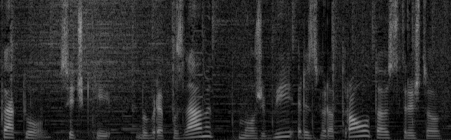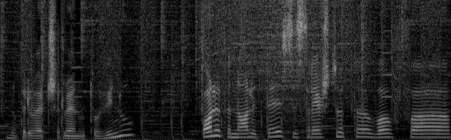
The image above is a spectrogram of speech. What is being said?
както всички добре познаваме, може би резвератрол, той се среща в, например, червеното вино. Полифенолите се срещат в а,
